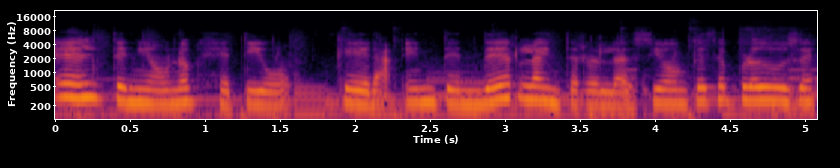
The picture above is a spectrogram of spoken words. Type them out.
él tenía un objetivo que era entender la interrelación que se produce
